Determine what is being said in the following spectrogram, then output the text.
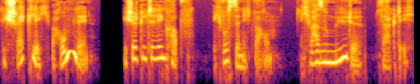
Wie schrecklich, warum denn? Ich schüttelte den Kopf. Ich wusste nicht warum. Ich war so müde, sagte ich.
